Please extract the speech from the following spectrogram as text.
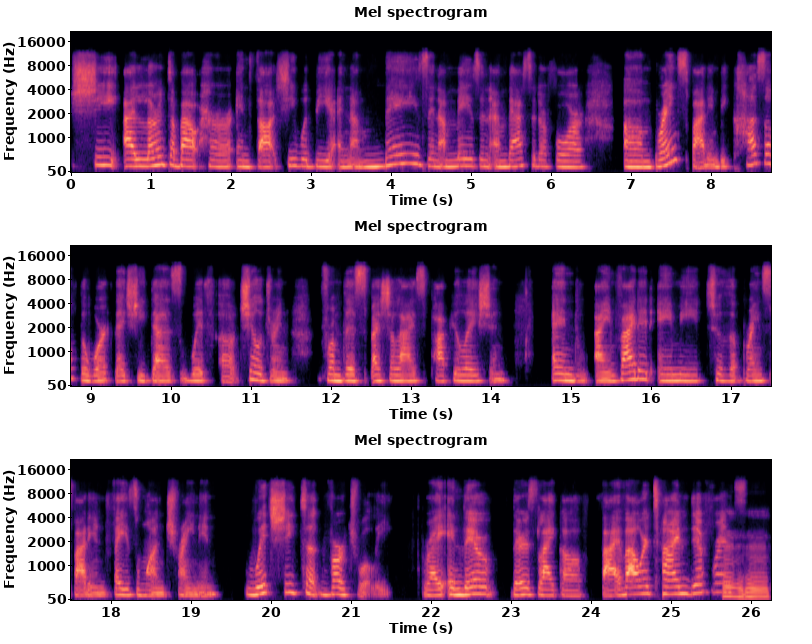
she, I learned about her and thought she would be an amazing, amazing ambassador for um, brain spotting because of the work that she does with uh, children from this specialized population. And I invited Amy to the brain spotting phase one training, which she took virtually, right? And there, there's like a five hour time difference, mm-hmm.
